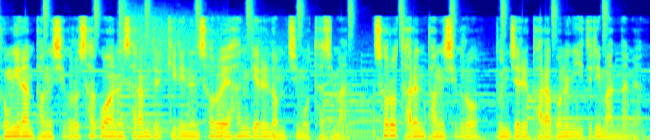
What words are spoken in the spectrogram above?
동일한 방식으로 사고하는 사람들끼리는 서로의 한계를 넘지 못하지만 서로 다른 방식으로 문제를 바라보는 이들이 만나면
